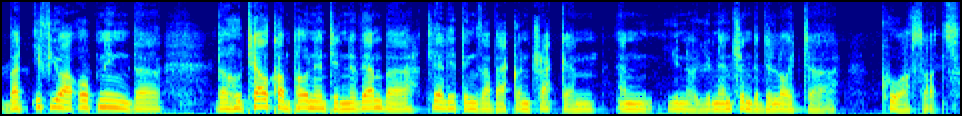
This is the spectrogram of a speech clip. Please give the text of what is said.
But if you are opening the the hotel component in November, clearly things are back on track. And, and you know, you mentioned the Deloitte uh, coup of sorts.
